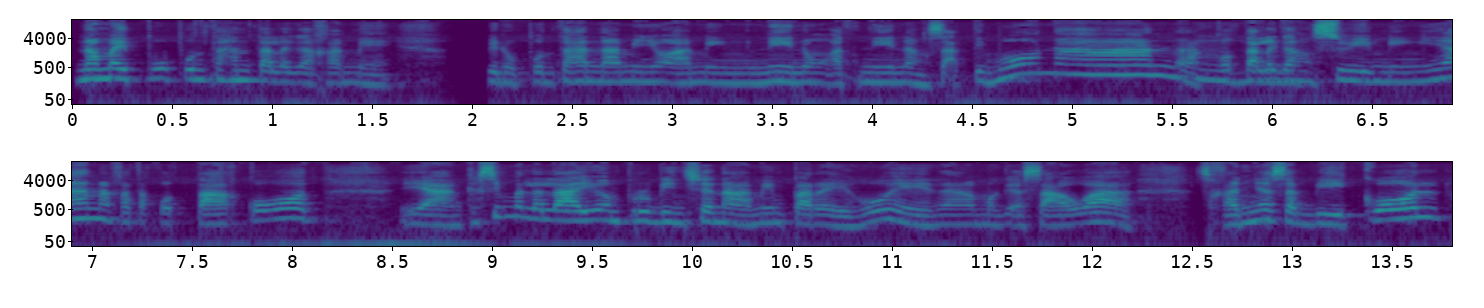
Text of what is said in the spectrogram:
Na may pupuntahan talaga kami. Pinupuntahan namin yung aming ninong at ninang sa Atimonan. Ako talagang swimming yan, nakatakot-takot. Yan. Kasi malalayo ang probinsya namin pareho eh, na mag-asawa. Sa kanya sa Bicol,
